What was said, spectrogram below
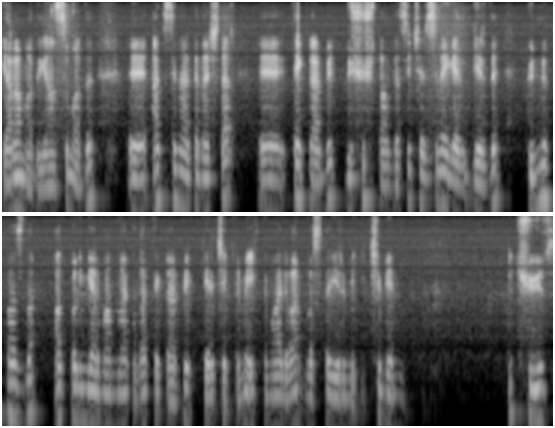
yaramadı, yansımadı. E, aksine arkadaşlar e, tekrar bir düşüş dalgası içerisine gel girdi. Günlük bazda alt Bollinger bandına kadar tekrar bir geri çekilme ihtimali var. Burası da 22.200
